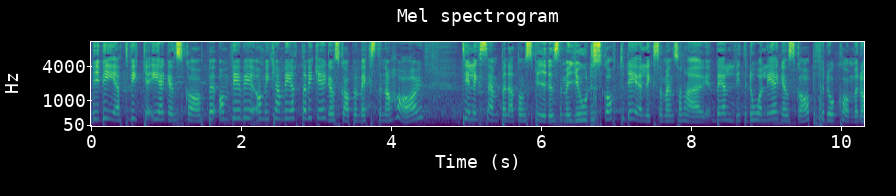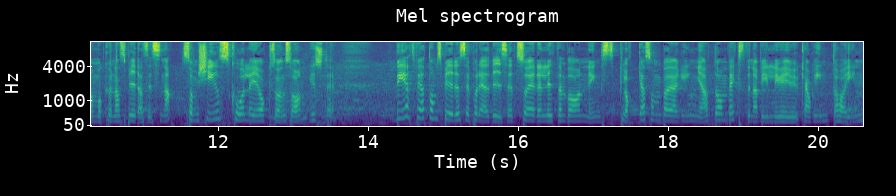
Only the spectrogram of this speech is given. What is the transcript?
vi vet vilka egenskaper, om vi, om vi kan veta vilka egenskaper växterna har, till exempel att de sprider sig med jordskott, det är liksom en sån här väldigt dålig egenskap, för då kommer de att kunna sprida sig snabbt. Som kirskål är också en sån. Just det. Vet vi att de sprider sig på det viset så är det en liten varningsklocka som börjar ringa att de växterna vill vi ju kanske inte ha in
